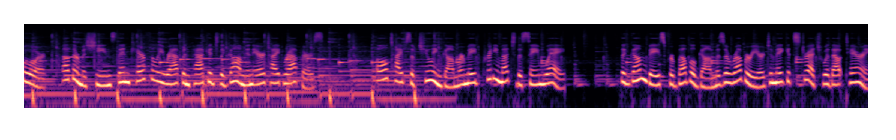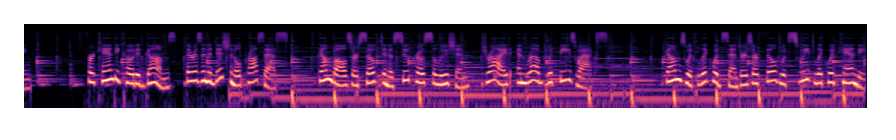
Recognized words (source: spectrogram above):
Four. Other machines then carefully wrap and package the gum in airtight wrappers. All types of chewing gum are made pretty much the same way. The gum base for bubble gum is a rubberier to make it stretch without tearing. For candy-coated gums, there is an additional process. Gumballs are soaked in a sucrose solution, dried, and rubbed with beeswax. Gums with liquid centers are filled with sweet liquid candy.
